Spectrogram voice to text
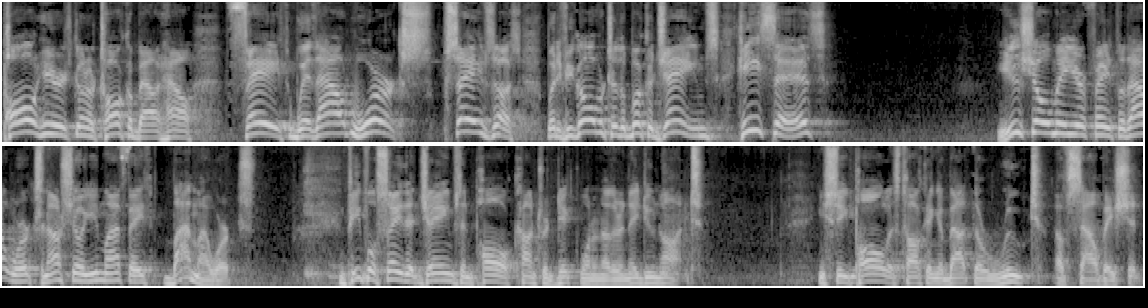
Paul here is going to talk about how faith without works saves us. But if you go over to the book of James, he says, You show me your faith without works, and I'll show you my faith by my works. People say that James and Paul contradict one another, and they do not. You see, Paul is talking about the root of salvation.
